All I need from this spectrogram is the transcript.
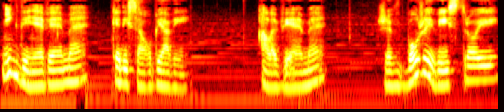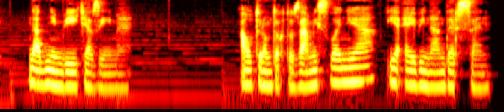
Nikdy nevieme, kedy sa objaví, ale vieme, že v Božej výstroji nad ním výťazíme. Autorom tohto zamyslenia je Eivin Andersen.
